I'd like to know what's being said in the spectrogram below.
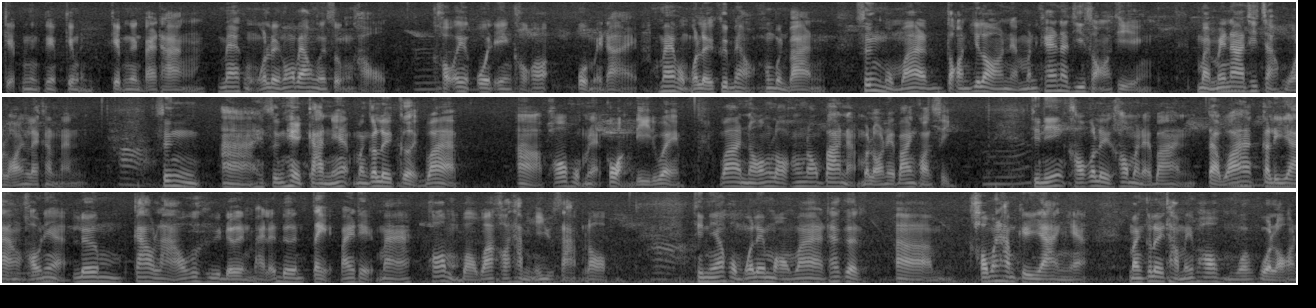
เก็บเงินเก็บเก็บเก็บเงินปลายทางแม่ผมก็เลยต้องไปเอาเงินส่งเขาเขาเองโอนเองเขาก็โอนไม่ได้ แม่ผมก็เลยขึ้นไปเอาข้างบนบ้าน ซึ่งผมว่าตอนที่รอเนี่ยมันแค่นาทีสองนาทีเองมันไม่น่าที่จะหัวร้อนอะไรขนาดนั้น ซึ่งอ่าซึ่งเหตุการณ์เนี้ยมันก็เลยเกิดว่าอ่า พ่อผมเนี่ยก็หวังดีด้วย ว่าน้องรอข้างนอกบ้านอะมารอในบ้านก่อนสิ ทีนี้เขาก็เลยเข้ามาในบ้าน แต่ว่ากริยาของเขาเนี่ยเริ่มก้าวร้าวก็คือเดินไปแล้วเดินเตะไปเตะมา พ่อผมบอกว่าเขาทำอย่างนี้อยู่สามรอบ ทีเนี้ยผมก็เลยมองว่าถ้าเกิดอ่าเขามาทำกริยาอย่างเงี้ย มันก็เลยทำให้พ่อผมหัวร้อน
